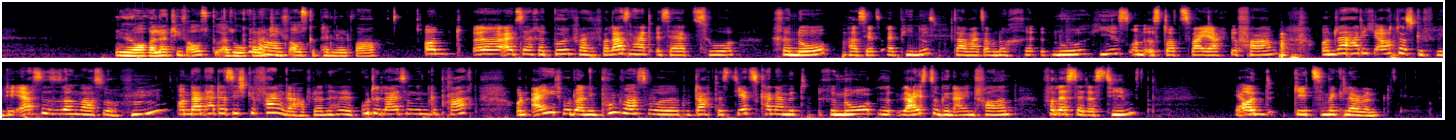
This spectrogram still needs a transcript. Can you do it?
ja relativ, ausge also genau. relativ ausgependelt war. Und äh, als er Red Bull quasi verlassen hat, ist er zu Renault, was jetzt Alpine ist, damals aber noch Renault hieß und ist dort zwei Jahre gefahren. Und da hatte ich auch das Gefühl, die erste Saison war es so, hm, und dann hat er sich gefangen gehabt. Und dann hat er gute Leistungen gebracht. Und eigentlich, wo du an dem Punkt warst, wo du dachtest, jetzt kann er mit Renault Leistungen einfahren, verlässt er das Team ja. und geht zu McLaren.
